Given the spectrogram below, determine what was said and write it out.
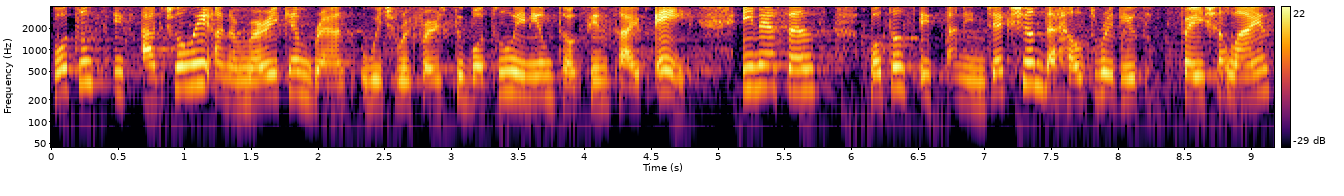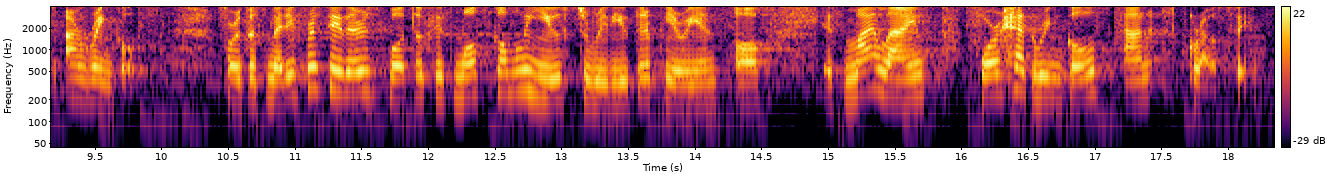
Botox is actually an American brand which refers to botulinum toxin type A. In essence, Botox is an injection that helps reduce facial lines and wrinkles. For cosmetic procedures, Botox is most commonly used to reduce the appearance of smile lines, forehead wrinkles, and crow's feet.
